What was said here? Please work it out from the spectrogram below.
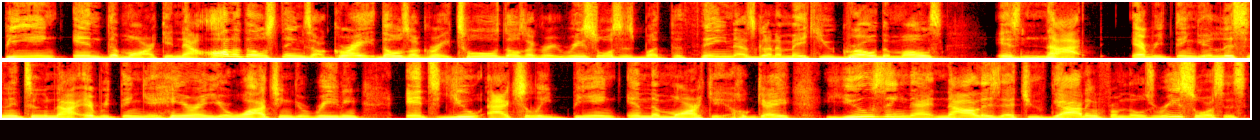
being in the market. Now, all of those things are great. Those are great tools, those are great resources, but the thing that's going to make you grow the most is not everything you're listening to, not everything you're hearing, you're watching, you're reading. It's you actually being in the market, okay? Using that knowledge that you've gotten from those resources,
